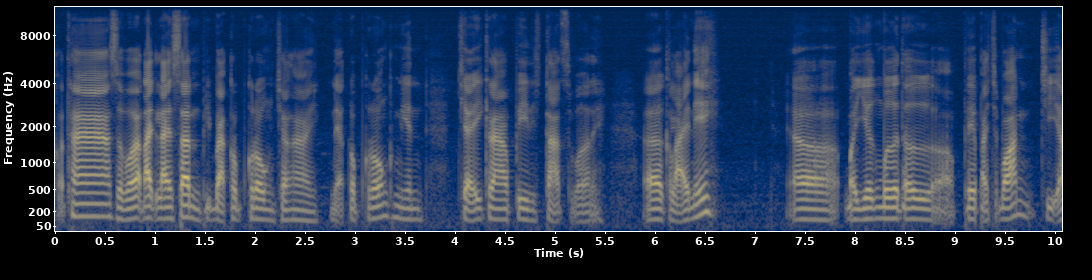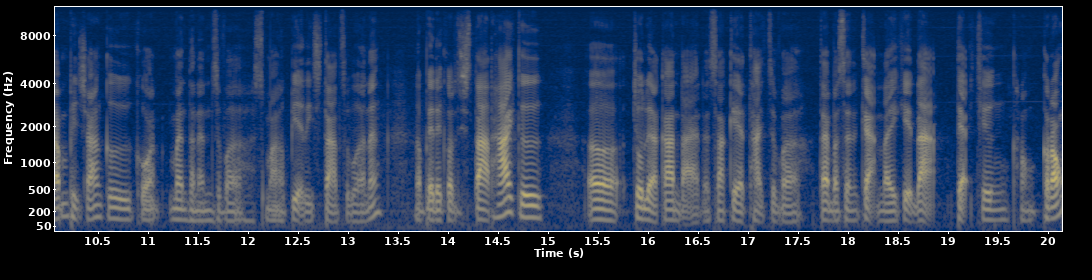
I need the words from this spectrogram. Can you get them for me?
គាត់ថា server ដាច់ license ពិបាកគ្រប់គ្រងអញ្ចឹងហើយអ្នកគ្រប់គ្រងគ្មានចៃក្រៅពី restart server ទេអឺកន្លែងនេះ អឺបើយើងមើលទៅពេលបច្ចុប្បន្ន GM ភាគច្រើនគឺគាត់ maintenance server ស្មើពាក្យ restart server ហ្នឹងនៅពេលដែលគាត់ restart ហើយគឺអឺចូលលក្ខខណ្ឌដែរដោយសារគេ attach server តែបើសិនករណីគេដាក់តាក់ជើងក្នុងក្រុង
